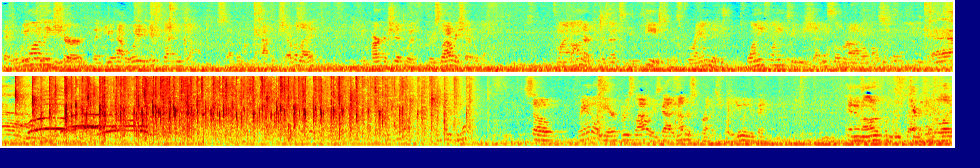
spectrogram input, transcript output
Okay, well, we want to make sure that you have a way to get to that new job. So on behalf of Chevrolet, in partnership with Bruce Lowrie Chevrolet, it's my honor to present to you keys to this brand new 2022 Chevy Silverado Ultra. There's more. So Randall here, Bruce Lowrie's got another surprise for you and your family. And in honor from Bruce Sauer Chevrolet,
